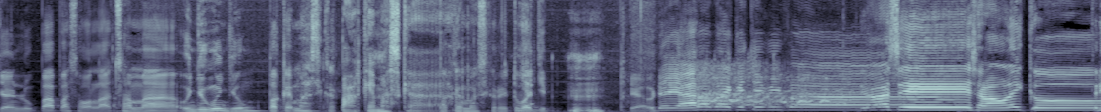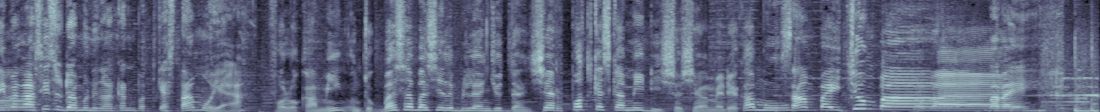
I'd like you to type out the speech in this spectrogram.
jangan lupa pas sholat sama unjung-unjung pakai masker. Pakai masker. Pakai masker itu wajib. Mm-mm. Ya udah ya. Bye bye kece Terima kasih. Assalamualaikum. Terima kasih sudah mendengarkan podcast tamu ya. Follow kami untuk basa-basi lebih lanjut dan share podcast kami di sosial media kamu. Sampai jumpa. Bye-bye. Bye bye.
